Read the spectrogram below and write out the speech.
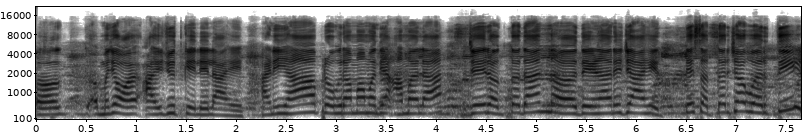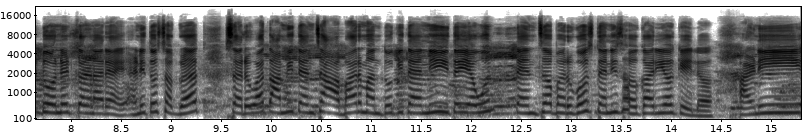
म्हणजे ऑ- आयोजित केलेला आहे. आणि ह्या प्रोग्रामामध्ये आम्हाला जे रक्तदान देणारे जे आहेत. ते सत्तरच्या वरती डोनेट करणारे आहे आणि तो सगळ्यात सर्वात आम्ही त्यांचा आभार मानतो की त्यांनी इथे येऊन त्यांचं भरघोस त्यांनी सहकार्य केलं. आणि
